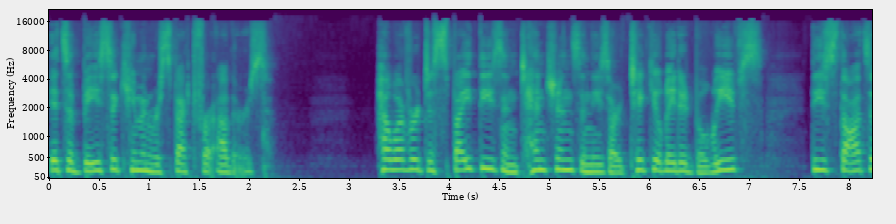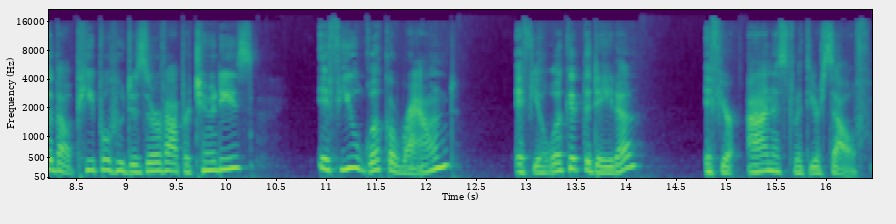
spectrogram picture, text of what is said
it's a basic human respect for others. However, despite these intentions and these articulated beliefs, these thoughts about people who deserve opportunities, if you look around, if you look at the data, if you're honest with yourself,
